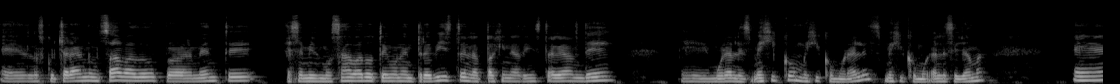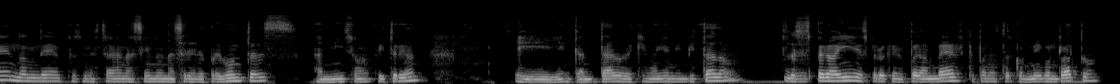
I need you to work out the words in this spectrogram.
eh, lo escucharán un sábado, probablemente ese mismo sábado tengo una entrevista en la página de Instagram de eh, Murales México, México Murales, México Murales se llama en donde pues me estaban haciendo una serie de preguntas a mí, su anfitrión, y encantado de que me hayan invitado. Los espero ahí, espero que me puedan ver, que puedan estar conmigo un rato,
